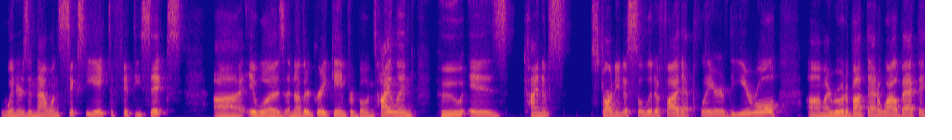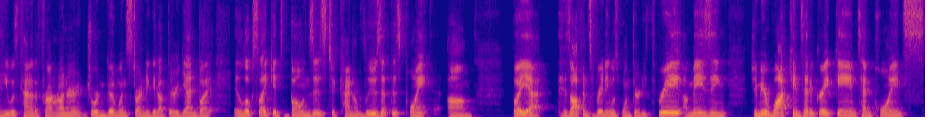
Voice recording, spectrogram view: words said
winners in that one 68 to 56. Uh, it was another great game for Bones Hyland, who is kind of s- starting to solidify that player of the year role. Um, I wrote about that a while back that he was kind of the front runner. Jordan Goodwin's starting to get up there again, but it looks like it's Bones's to kind of lose at this point. Um, but yeah, his offensive rating was 133. Amazing. Jamir Watkins had a great game, 10 points,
